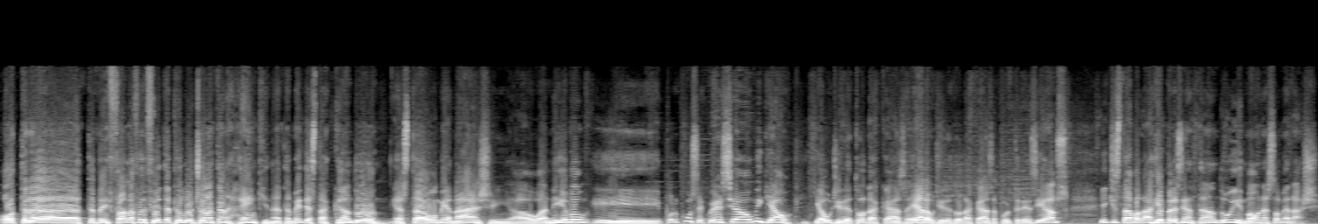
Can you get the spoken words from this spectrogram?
Outra também fala foi feita pelo Jonathan Henke, né? Também destacando esta homenagem ao Aníbal e, por consequência, ao Miguel, que é o diretor da casa, era o diretor da casa por 13 anos e que estava lá representando o irmão nessa homenagem.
